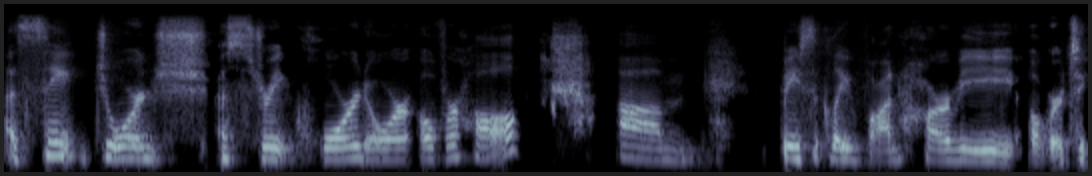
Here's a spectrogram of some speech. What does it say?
a St. George a Street corridor overhaul. Um, basically, Vaughan Harvey over to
